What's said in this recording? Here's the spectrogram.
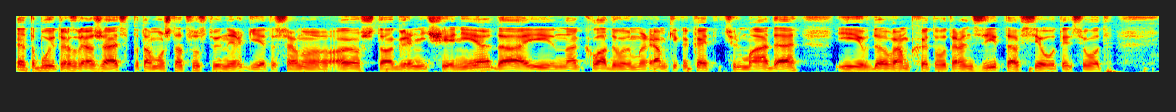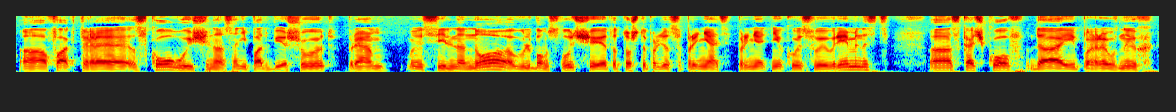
это будет раздражать, потому что отсутствие энергии это все равно э, что ограничение, да, и накладываемые рамки какая-то тюрьма, да, и в, в рамках этого транзита все вот эти вот э, факторы, сковывающие нас, они подбешивают прям э, сильно, но в любом случае это то, что придется принять, принять некую своевременность э, скачков, да, и прорывных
